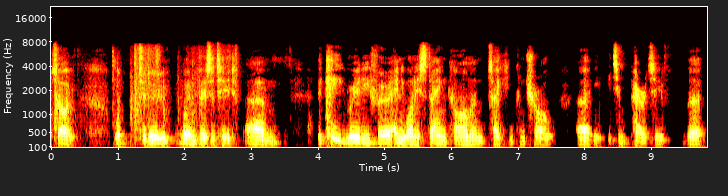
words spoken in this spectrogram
So, what to do when visited? Um, the key really for anyone is staying calm and taking control. Uh, it, it's imperative that that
